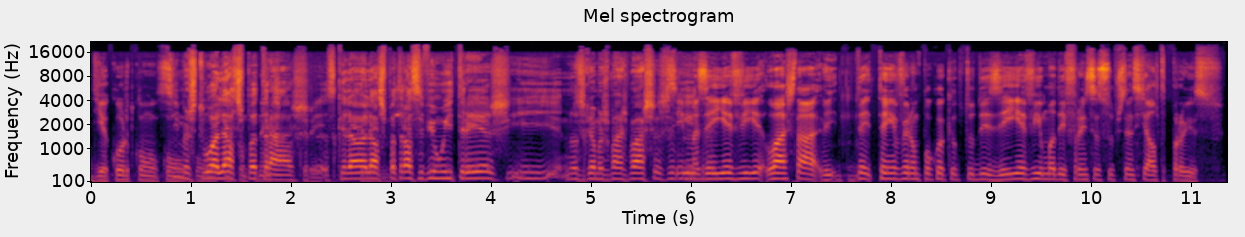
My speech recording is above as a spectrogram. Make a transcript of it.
de acordo com, com Sim, mas com, tu olhasses para trás, se calhar olhasses para trás havia um i3 e nas gamas mais baixas Sim, havia... mas aí havia, lá está, tem a ver um pouco com aquilo que tu dizes, aí havia uma diferença substancial de preço.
